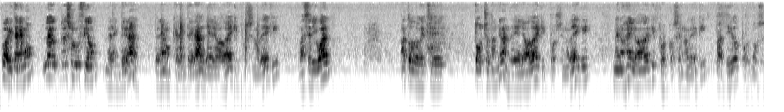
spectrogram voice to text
pues aquí tenemos la resolución de la integral. Tenemos que la integral de elevado a x por seno de x va a ser igual a todo este tocho tan grande, e elevado a x por seno de x, menos e elevado a x por coseno de x, partido por 2.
